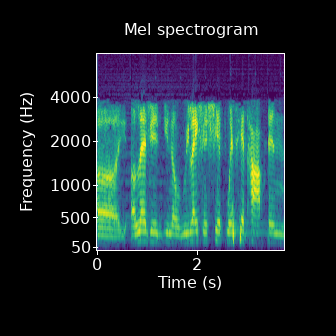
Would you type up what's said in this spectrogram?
uh, alleged, you know, relationship with hip hop and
